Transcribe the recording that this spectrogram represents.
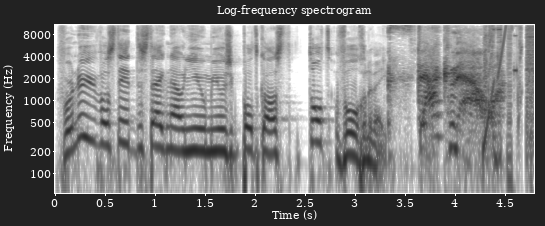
Voor nu was dit de Stack Now New Music Podcast. Tot volgende week. Stack Now.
